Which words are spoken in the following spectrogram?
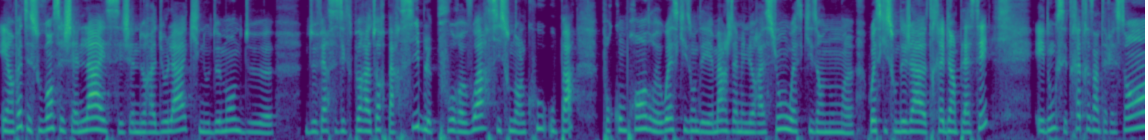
et en fait, c'est souvent ces chaînes-là et ces chaînes de radio-là qui nous demandent de, de, faire ces exploratoires par cible pour voir s'ils sont dans le coup ou pas, pour comprendre où est-ce qu'ils ont des marges d'amélioration, où est-ce qu'ils en ont, euh, où est-ce qu'ils sont déjà très bien placés. Et donc, c'est très très intéressant.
